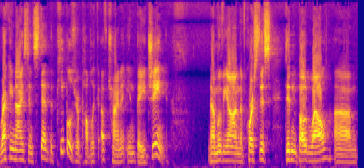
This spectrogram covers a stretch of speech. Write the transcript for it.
recognized instead the People's Republic of China in Beijing. Now, moving on, of course, this didn't bode well. Um,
